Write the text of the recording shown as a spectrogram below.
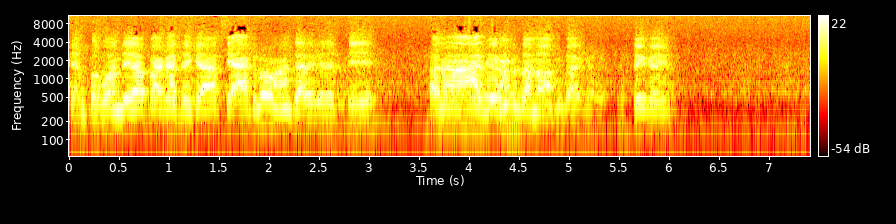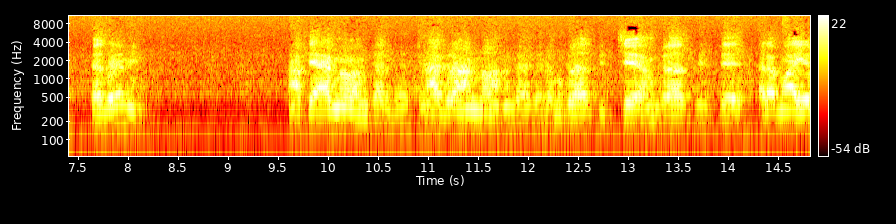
તેમ ભગવાન દેવા પાકા છે કે આ ત્યાગ નો અહંકાર કરે છે અને આ ગ્રહણતા નો અહંકાર કરે છે. શું કહ્યું? ને? આ ત્યાગ નો અહંકાર કરે છે આ ગ્રહણ નો અહંકાર કરે અમુક ગ્રહસ્થિત છે અમ ગ્રહસ્થિત છે. અરે હું આ એ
